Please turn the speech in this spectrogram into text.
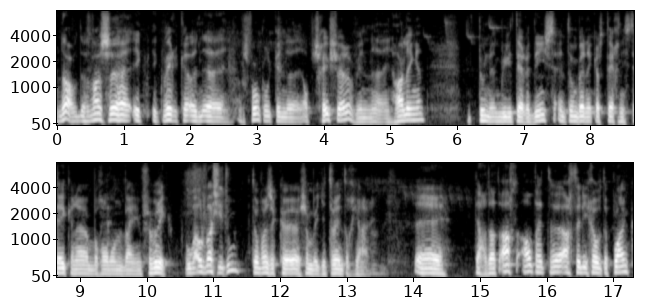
nou, dat was, uh, ik, ik werkte uh, oorspronkelijk in, uh, op scheepswerf in, in Harlingen. Toen in militaire dienst en toen ben ik als technisch tekenaar begonnen bij een fabriek. Hoe oud was je toen? Toen was ik zo'n beetje 20 jaar. ja, dat acht, altijd achter die grote plank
